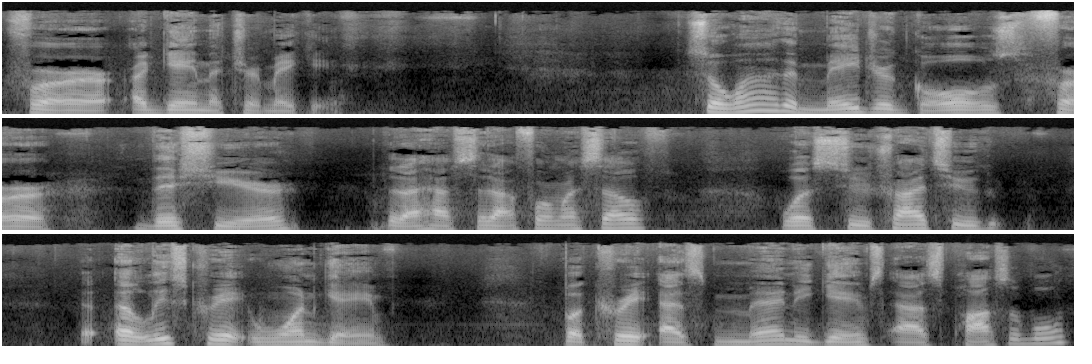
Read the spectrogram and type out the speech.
for a game that you're making. So one of the major goals for this year that I have set out for myself was to try to at least create one game, but create as many games as possible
